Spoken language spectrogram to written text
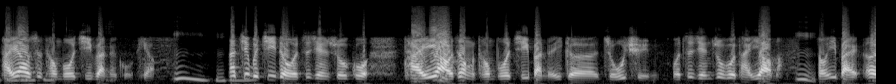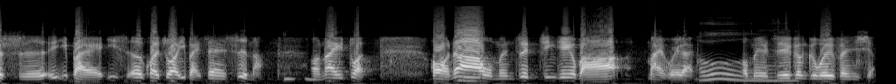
台药是铜箔基板的股票，嗯，那记不记得我之前说过台药这种铜箔基板的一个族群？我之前做过台药嘛，嗯，从一百二十一百一十二块做到一百三十四嘛，哦那一段，哦那我们这今天又把它买回来，哦，我们也直接跟各位分享。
